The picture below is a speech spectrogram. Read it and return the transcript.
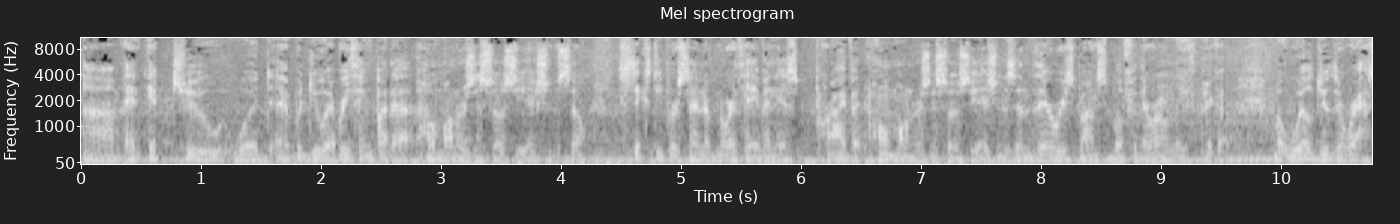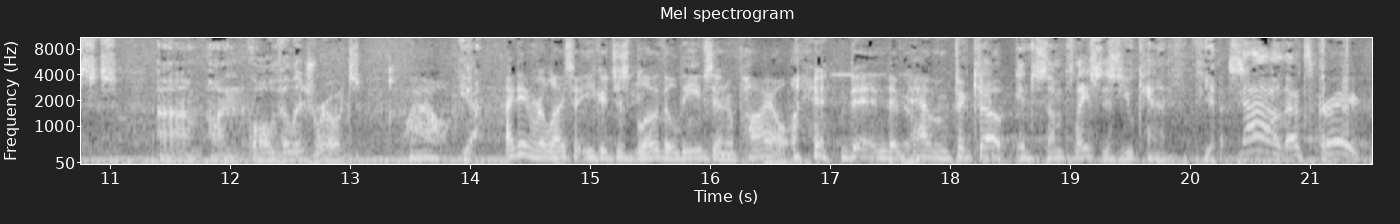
um, and it too would it would do everything but a homeowners association. So, 60% of North Haven is private homeowners associations, and they're responsible for their own leaf pickup. But we'll do the rest um, on all village roads. Wow. Yeah. I didn't realize that you could just blow the leaves in a pile and then then have them picked up. In some places, you can. Yes. No, that's great.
